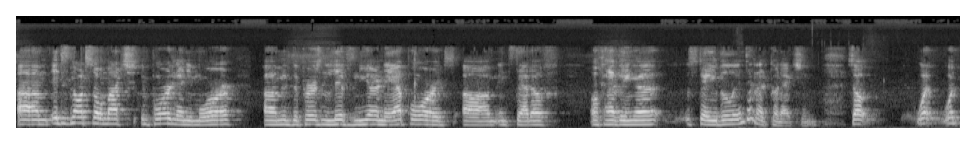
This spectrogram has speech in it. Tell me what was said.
um, it is not so much important anymore um, if the person lives near an airport um, instead of of having a stable internet connection. So what what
